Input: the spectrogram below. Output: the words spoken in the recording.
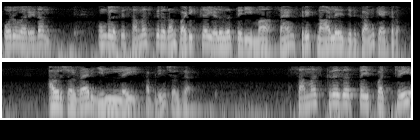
ஒருவரிடம் உங்களுக்கு சமஸ்கிருதம் படிக்க எழுத தெரியுமா? சான்ஸ்கிரிட் நாலேஜ் இருக்கான்னு கேக்குற. அவர் சொல்றார் இல்லை அப்படின்னு சொல்றார். சமஸ்கிருதத்தை பற்றி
